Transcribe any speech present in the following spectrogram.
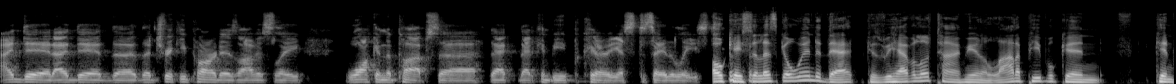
I did. I did. The the tricky part is obviously walking the pups. Uh, that that can be precarious to say the least. okay, so let's go into that because we have a little time here, and a lot of people can can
